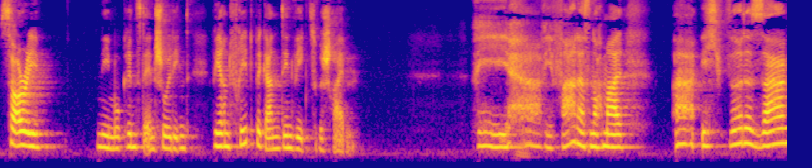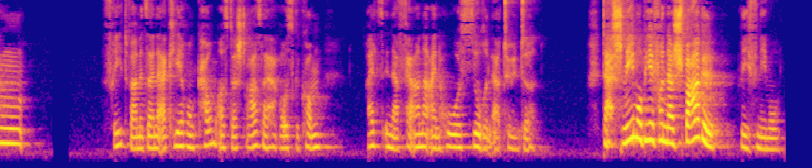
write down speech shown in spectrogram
Sorry! Nemo grinste entschuldigend, während Fred begann, den Weg zu beschreiben. Wie, wie war das nochmal? Ah, ich würde sagen. Fred war mit seiner Erklärung kaum aus der Straße herausgekommen, als in der Ferne ein hohes Surren ertönte. Das Schneemobil von der Spargel, rief Nemo.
